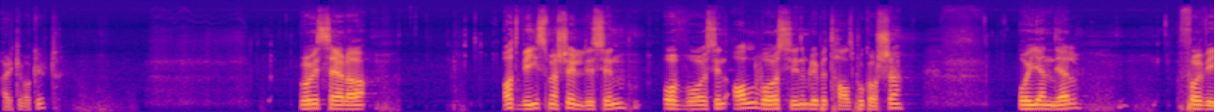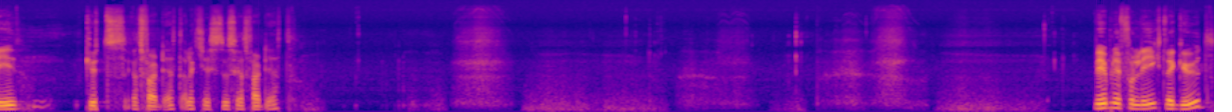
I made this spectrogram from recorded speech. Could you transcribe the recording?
Er det ikke vakkert? Hvor vi ser da at vi som er skyldige i synd, og vår synd, all vår synd blir betalt på korset. Og i gjengjeld får vi Guds rettferdighet, eller Kristus rettferdighet. Vi blir forlikt ved Gud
